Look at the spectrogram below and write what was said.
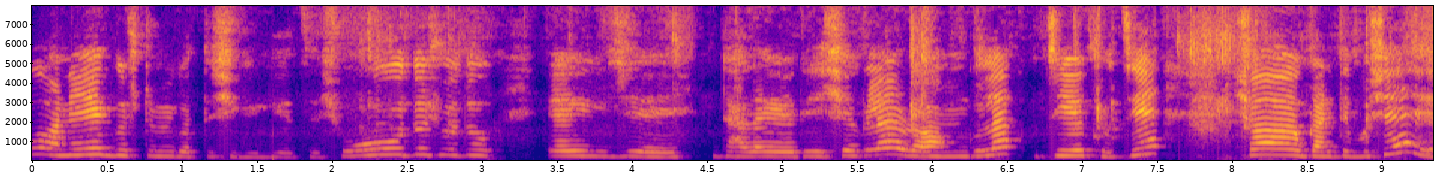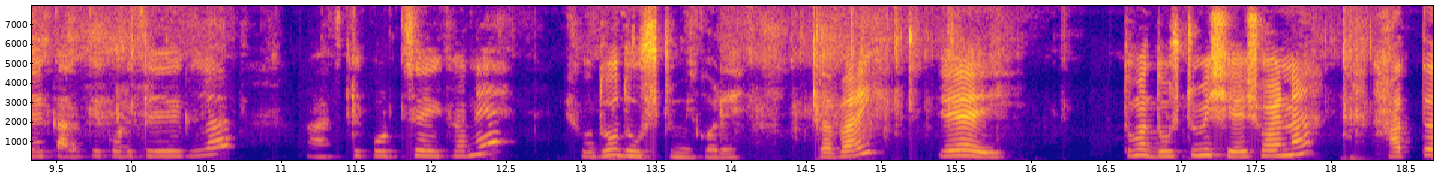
ও অনেক দুষ্টুমি করতে শিখে গিয়েছে। শুধু শুধু এই যে ঢালাইয়ের সেগুলা, রংগুলা খুঁচিয়ে খুঁচিয়ে সব গাড়িতে বসে কালকে করেছে এগুলা, আজকে করছে এখানে। শুধু দুষ্টুমি করে। তা ভাই, এই তোমার দুষ্টুমি শেষ হয় না? হাতটা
